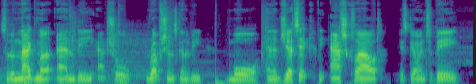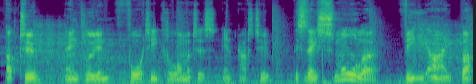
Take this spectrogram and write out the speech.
So the magma and the actual eruption is going to be more energetic. The ash cloud is going to be up to including 40 kilometers in altitude. This is a smaller VEI, but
